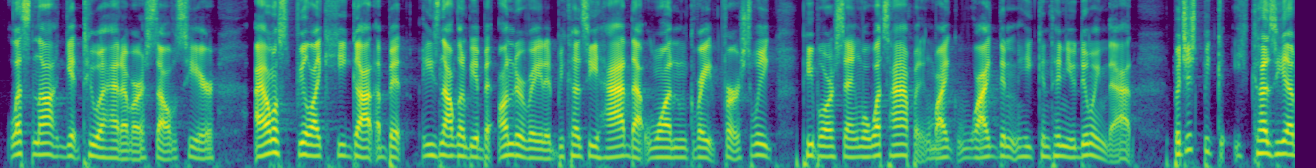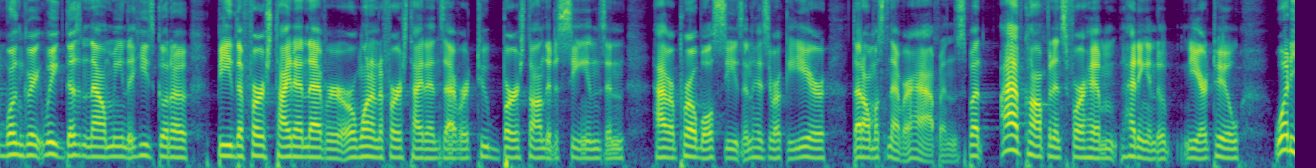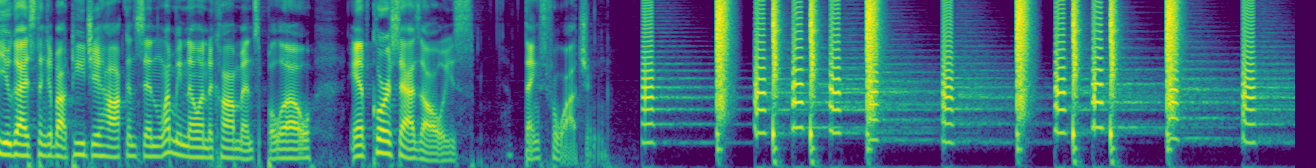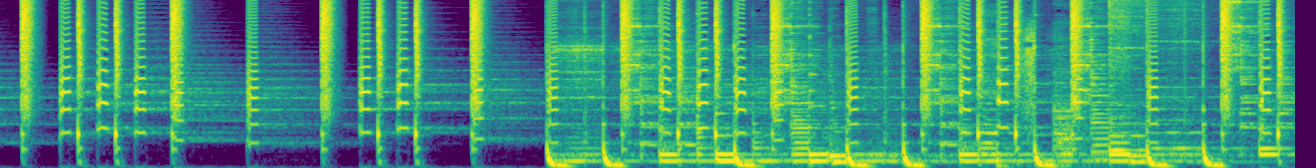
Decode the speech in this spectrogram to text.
let's not get too ahead of ourselves here. I almost feel like he got a bit, he's now going to be a bit underrated because he had that one great first week. People are saying, well, what's happening? Why, why didn't he continue doing that? But just because he had one great week doesn't now mean that he's going to be the first tight end ever or one of the first tight ends ever to burst onto the scenes and have a Pro Bowl season his rookie year. That almost never happens. But I have confidence for him heading into year two. What do you guys think about TJ Hockenson? Let me know in the comments below. And of course, as always, thanks for watching.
